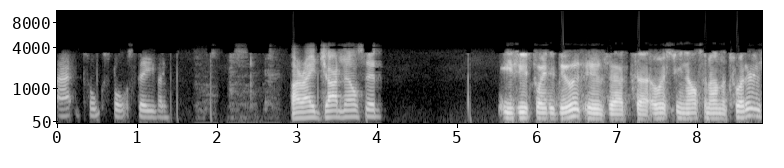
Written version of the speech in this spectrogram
at Talksport Stephen. All right, Jon Nelson. Easiest way to do it is at uh, OSG Nelson on the Twitters,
